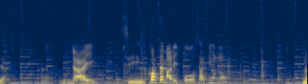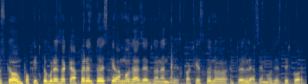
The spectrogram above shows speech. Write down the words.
Ya. Ya ahí. Sí. Es corte mariposa, ¿sí o no? Nos quedó un poquito gruesa acá, pero entonces, ¿qué vamos a hacer, don Andrés? Para que esto no, entonces le hacemos este corte.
